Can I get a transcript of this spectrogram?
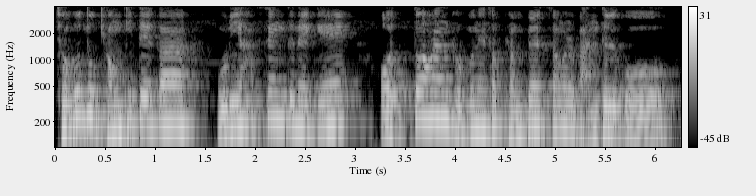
적어도 경기대가 우리 학생들에게 어떠한 부분에서 변별성을 만들고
